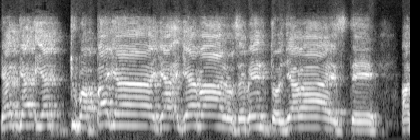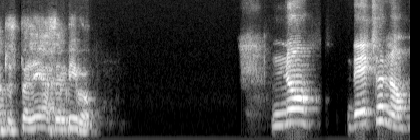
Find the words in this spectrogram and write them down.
ya, ya, ya, tu papá ya, ya, ya va a los eventos, ya va este, a tus peleas en vivo. No, de hecho no.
